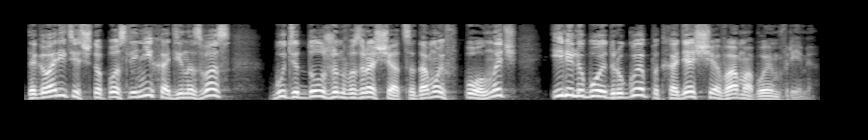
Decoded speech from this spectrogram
Договоритесь, что после них один из вас будет должен возвращаться домой в полночь или любое другое подходящее вам обоим время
